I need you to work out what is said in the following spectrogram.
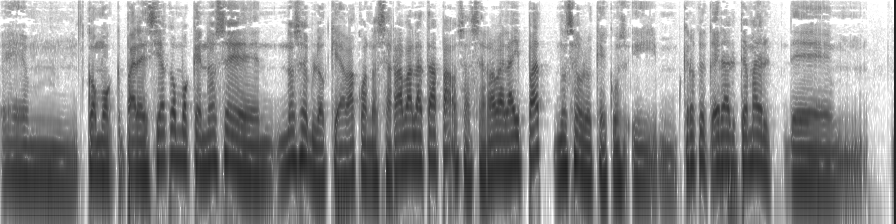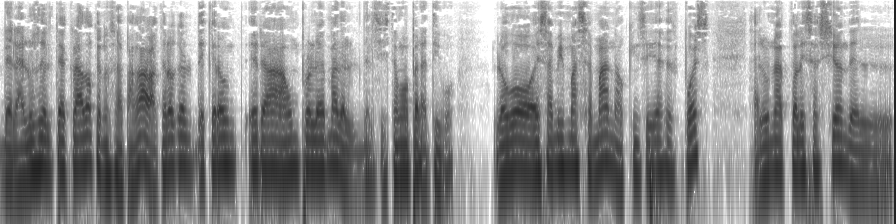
eh, como que parecía como que no se, no se bloqueaba. Cuando cerraba la tapa, o sea, cerraba el iPad, no se bloqueaba. Y creo que era el tema del, de, de la luz del teclado que no se apagaba. Creo que, que era, un, era un problema del, del sistema operativo. Luego, esa misma semana o 15 días después, salió una actualización del,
